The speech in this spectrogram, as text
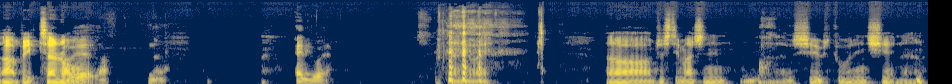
That'd be terrible. I hate that. No. Anyway, anyway. Oh, I'm just imagining those shoes covered in shit now.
